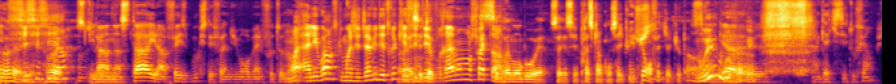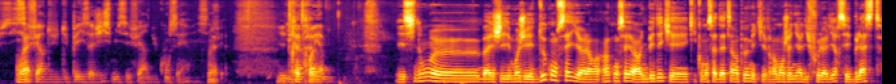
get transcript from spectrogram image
si. Ah ouais, si, si, si, ouais. hein. Il a un Insta, il a un Facebook, Stéphane Dumromel, photographe. Ouais, allez voir parce que moi j'ai déjà vu des trucs Ouais, et c'est c'était vraiment chouette. C'est hein. vraiment beau, ouais. C'est c'est presque un conseil culture puis- en fait quelque part. hein. Oui, c'est un gars qui sait tout faire en plus. Il Ouais. sait faire du, du paysagisme, il sait faire du concert. Il, sait Ouais. faire- Il est il très est très. Et sinon, euh, bah, j'ai, moi j'ai deux conseils. Alors un conseil, alors une BD qui, est, qui commence à dater un peu, mais qui est vraiment géniale. Il faut la lire. C'est Blast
